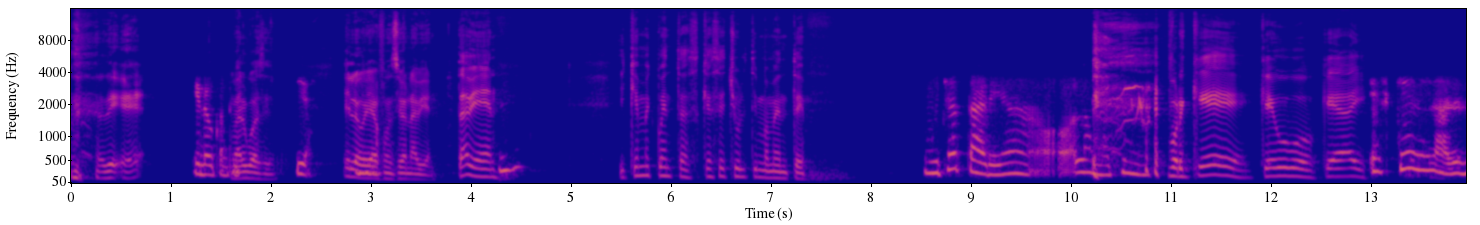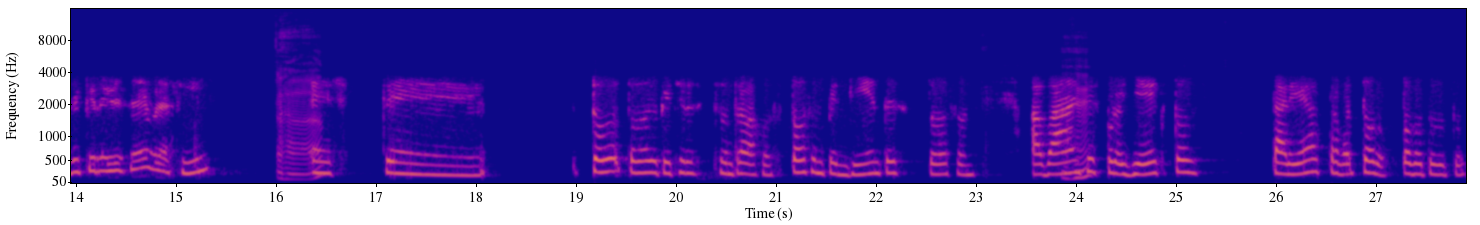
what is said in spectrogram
De, eh, Y luego continúa. algo así. Ya. Y luego ya funciona bien. Está bien. ¿Y qué me cuentas? ¿Qué has hecho últimamente? Mucha tarea. Oh, la máquina. ¿Por qué? ¿Qué hubo? ¿Qué hay? es que, mira, desde que regresé de Brasil, Ajá. este, todo, todo lo que he hecho son trabajos. Todos son pendientes, todos son avances, proyectos, tareas, traba- todo, todo, todo, todo.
